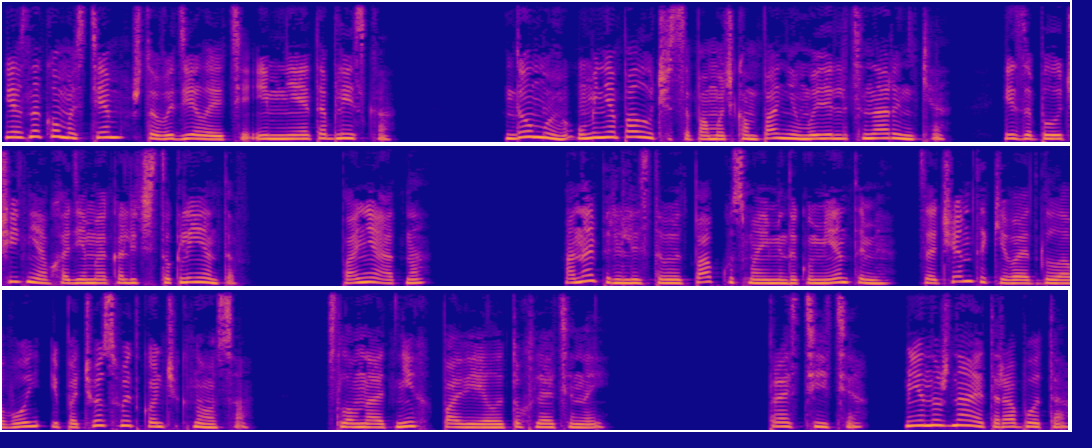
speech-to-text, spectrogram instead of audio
Я знакома с тем, что вы делаете, и мне это близко. Думаю, у меня получится помочь компаниям выделиться на рынке и заполучить необходимое количество клиентов. Понятно. Она перелистывает папку с моими документами, зачем-то кивает головой и почесывает кончик носа, словно от них повеяло тухлятиной. Простите, мне нужна эта работа.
